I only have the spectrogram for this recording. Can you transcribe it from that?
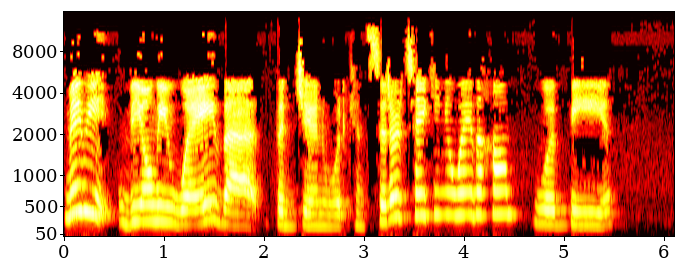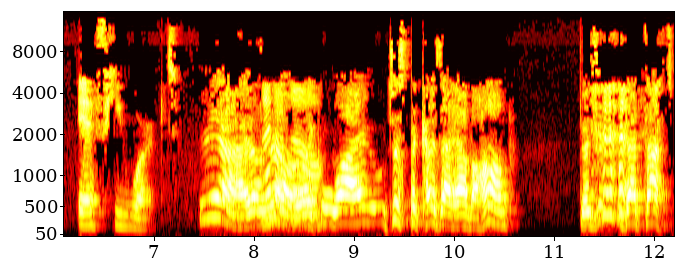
Maybe the only way that the jinn would consider taking away the hump would be if he worked. Yeah, I don't, I don't know. know. Like, why? Just because I have a hump, does that that's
